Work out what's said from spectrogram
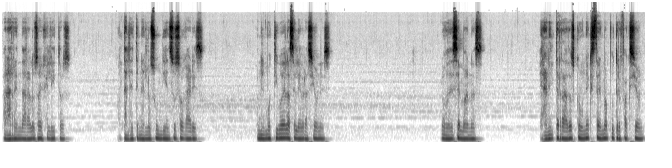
para arrendar a los angelitos, con tal de tenerlos un día en sus hogares con el motivo de las celebraciones. Luego de semanas, eran enterrados con una extrema putrefacción,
